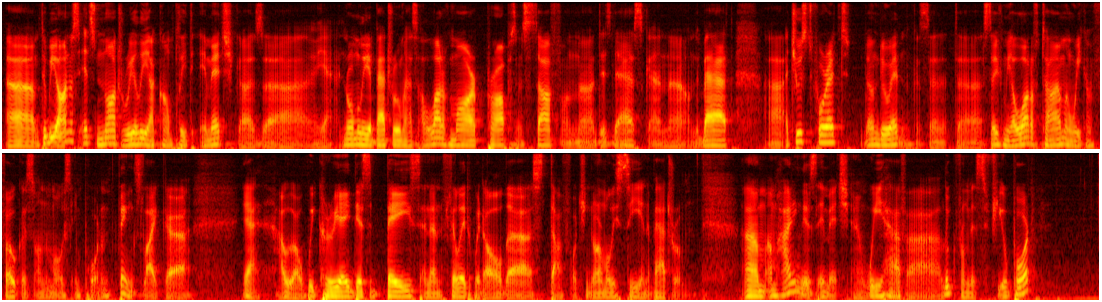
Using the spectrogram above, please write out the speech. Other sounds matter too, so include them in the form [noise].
Um, to be honest, it's not really a complete image because, uh, yeah, normally a bedroom has a lot of more props and stuff on uh, this desk and uh, on the bed. Uh, I choose for it, don't do it because it uh, saves me a lot of time and we can focus on the most important things like, uh, yeah, how we create this base and then fill it with all the stuff what you normally see in a bedroom. Um, I'm hiding this image and we have a look from this viewport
